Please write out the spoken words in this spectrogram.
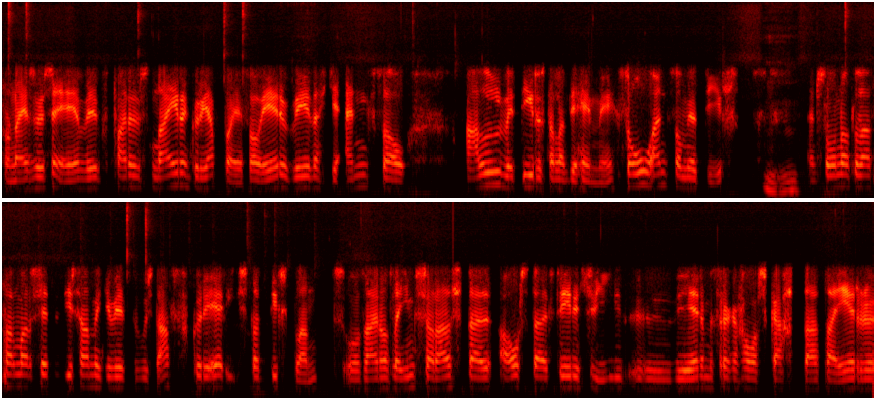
svona eins og við segja, ef við farið snæra einhverju jafnvægi þá eru við ekki ennþá alveg dýrasta land í heimi, þó ennþá mjög dýr Mhm. En svo náttúrulega þarf maður að setja þetta í samengi við, þú veist, af hverju er Ísland dýrt land? Og það er náttúrulega ymsar aðstæð, ástæður fyrir því, Uh, við erum með frekar háa skatta, það eru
